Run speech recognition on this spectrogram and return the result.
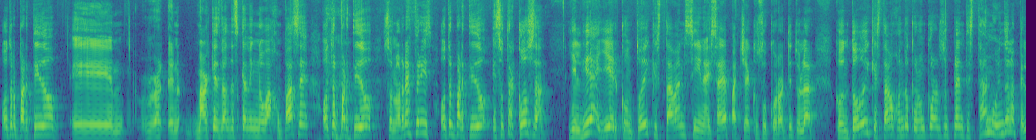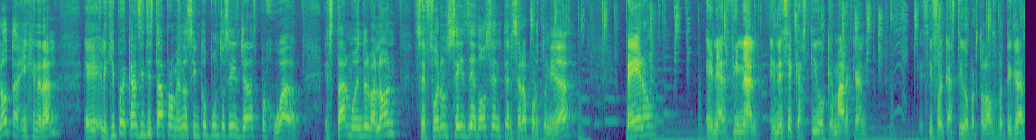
otro partido eh, Marquez Valdez no baja un pase, otro partido son los referees, otro partido es otra cosa. Y el día de ayer, con todo y que estaban sin Isaiah Pacheco, su corredor titular, con todo y que estaban jugando con un corredor suplente, estaban moviendo la pelota. En general, eh, el equipo de Kansas City estaba promediando 5.6 yardas por jugada. Estaban moviendo el balón, se fueron 6 de 12 en tercera oportunidad, pero en el final, en ese castigo que marcan, que sí fue castigo, pero esto lo vamos a platicar,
